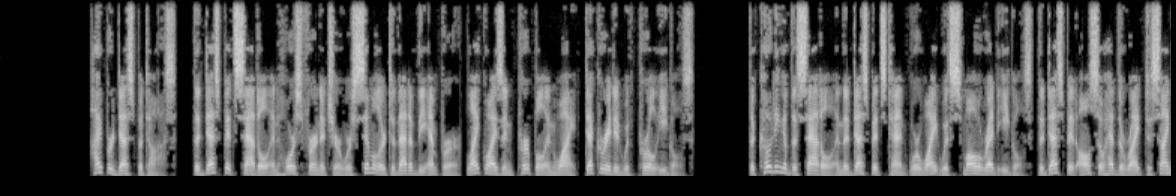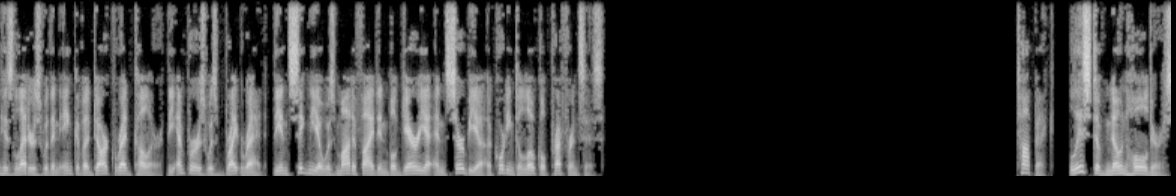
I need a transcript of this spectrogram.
Hyper-despotos. The despot's saddle and horse furniture were similar to that of the emperor, likewise in purple and white, decorated with pearl eagles. The coating of the saddle and the despot's tent were white with small red eagles. The despot also had the right to sign his letters with an ink of a dark red color. The emperor's was bright red. The insignia was modified in Bulgaria and Serbia according to local preferences. Topic: List of known holders.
